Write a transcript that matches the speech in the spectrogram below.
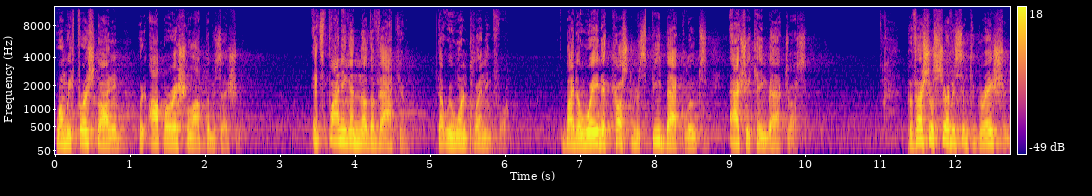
when we first started with operational optimization. It's finding another vacuum that we weren't planning for. By the way the customers' feedback loops actually came back to us. Professional service integration.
